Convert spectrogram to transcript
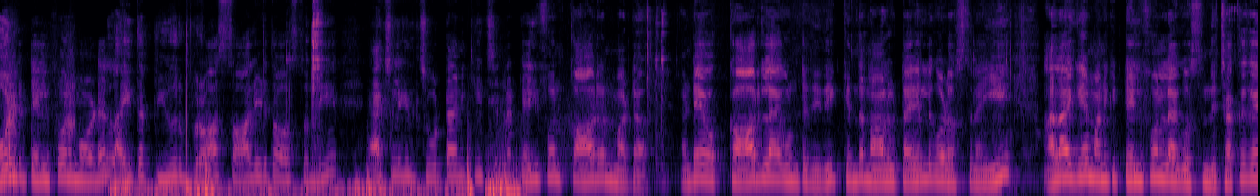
ఓల్డ్ టెలిఫోన్ మోడల్ అయితే ప్యూర్ బ్రాస్ సాలిడ్తో వస్తుంది. యాక్చువల్గా ఇది చూడటానికి చిన్న టెలిఫోన్ కార్ అనమాట అంటే ఒక కార్ లాగా ఉంటుంది ఇది. కింద నాలుగు టైర్లు కూడా వస్తున్నాయి. అలాగే మనకి టెలిఫోన్ లాగా వస్తుంది. చక్కగా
